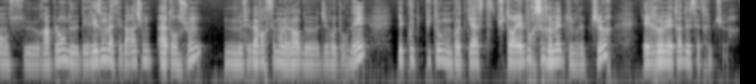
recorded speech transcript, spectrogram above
en se rappelant de, des raisons de la séparation. Attention, ne fais pas forcément l'erreur d'y retourner. Écoute plutôt mon podcast tutoriel pour se remettre d'une rupture et remets-toi de cette rupture.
